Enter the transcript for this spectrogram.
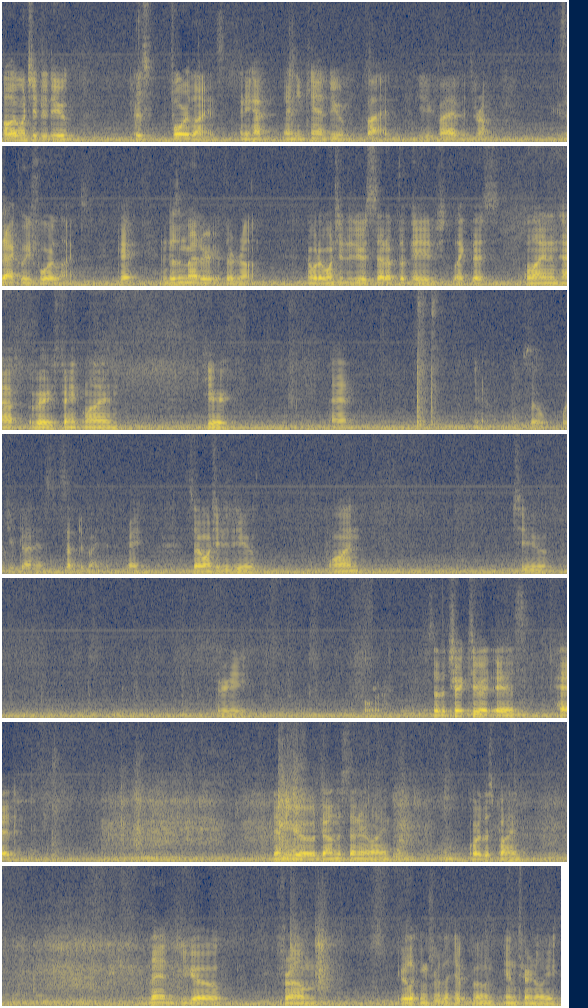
all I want you to do is four lines, and you have, and you can't do five. You do five, it's wrong. Exactly four lines, okay? And it doesn't matter if they're wrong. Now what I want you to do is set up the page like this, a line and a half, a very faint line here, and you know, so what you've done is subdivided, right? So I want you to do one, two, three, four. So the trick to it is head, then you go down the center line, or the spine, then you go from, you're looking for the hip bone internally,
